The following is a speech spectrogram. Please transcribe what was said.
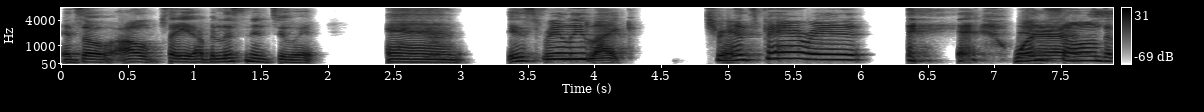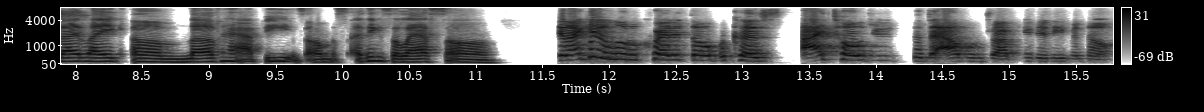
And so I'll play it. I've been listening to it. And it's really like transparent. One yes. song that I like, um, Love Happy, is almost, I think it's the last song. Can I get a little credit though? Because I told you that the album dropped, you didn't even know.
